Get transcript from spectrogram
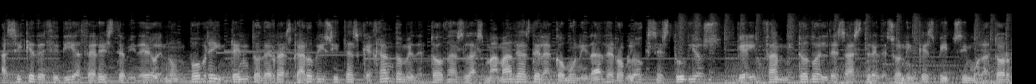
así que decidí hacer este video en un pobre intento de rascar visitas quejándome de todas las mamadas de la comunidad de Roblox Studios, GameFam y todo el desastre de Sonic Speed Simulator,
